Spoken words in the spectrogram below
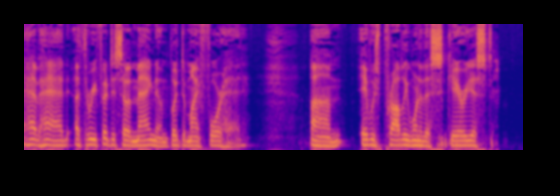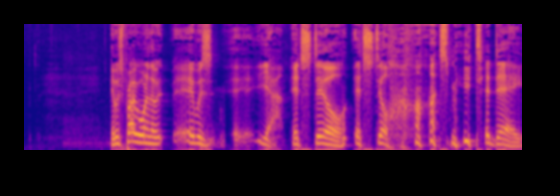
have had a 357 Magnum put to my forehead. Um, it was probably one of the scariest. It was probably one of the. It was, yeah. It's still it still haunts me today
